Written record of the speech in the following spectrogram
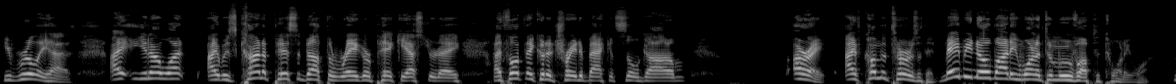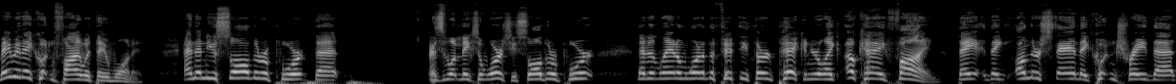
He really has. I, you know what? I was kind of pissed about the Reagor pick yesterday. I thought they could have traded back and still got him. All right, I've come to terms with it. Maybe nobody wanted to move up to 21. Maybe they couldn't find what they wanted. And then you saw the report that this is what makes it worse. You saw the report that Atlanta wanted the 53rd pick, and you're like, okay, fine. They they understand they couldn't trade that.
